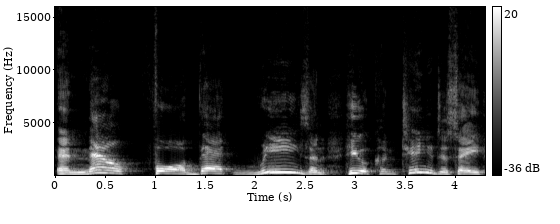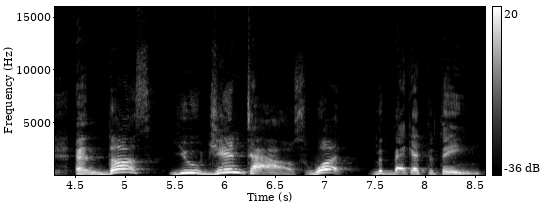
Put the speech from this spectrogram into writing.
And now, for that reason, he'll continue to say, and thus you Gentiles, what? Look back at the theme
